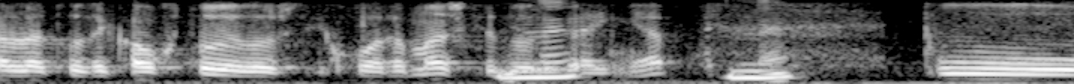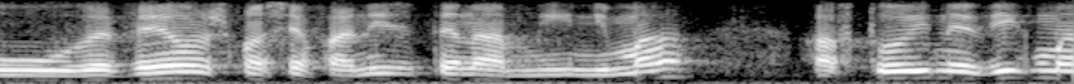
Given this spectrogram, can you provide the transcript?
αλλά το 2018 εδώ στη χώρα μας και το 2019 ναι. Που βεβαίως μας εμφανίζεται ένα μήνυμα αυτό είναι δείγμα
